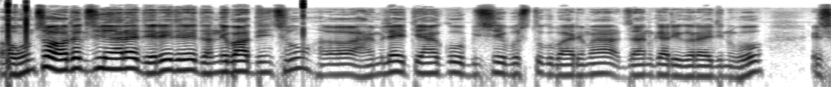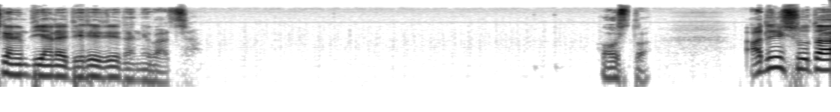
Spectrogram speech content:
हुन्छ अध्यक्ष यहाँलाई धेरै धेरै धन्यवाद दिन्छु। हामीलाई त्यहाँको विषयवस्तुको बारेमा जानकारी गराइदिनु भयो यसका निम्ति यहाँलाई धेरै धेरै धन्यवाद छ। हवस् त। आदरणीय श्रोता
